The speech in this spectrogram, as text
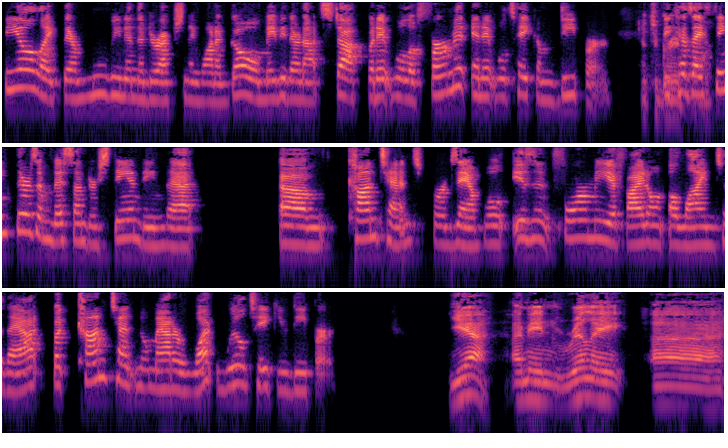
feel like they're moving in the direction they want to go, maybe they're not stuck, but it will affirm it and it will take them deeper. It's a great Because I think there's a misunderstanding that um, content, for example, isn't for me if I don't align to that. But content, no matter what, will take you deeper. Yeah. I mean, really, uh,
